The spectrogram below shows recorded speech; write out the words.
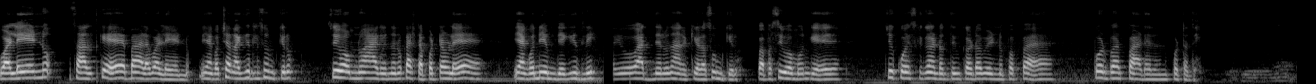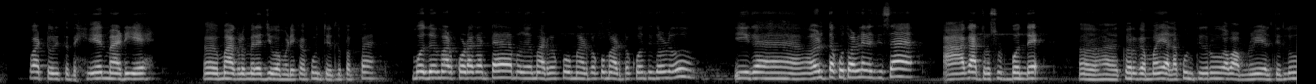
ಒಳ್ಳೆ ಹೆಣ್ಣು, ಸಾಲಕ್ಕೆ ಭಾಳ ಒಳ್ಳೆ ಹೆಣ್ಣು. ಹೆಂಗೋ ಚೆನ್ನಾಗಿರ್ಲಿ ಸುಮ್ಕಿರು. ಶಿವಮ್ಮನು ಆಗಿಂದನು ಕಷ್ಟಪಟ್ಟವಳೆ. ಹೆಂಗೋ ನೆಮ್ಮದಿಯಾಗಿರ್ಲಿ ಅಯ್ಯೋ ಅದನ್ನೆಲ್ಲ ನಾನು ಕೇಳೋ ಸುಮ್ಕಿರು. ಪಾಪ ಶಿವಮ್ಮನಿಗೆ ಚಿಕ್ಕ ವಯಸ್ಸಿಗೆ ಗಂಡ ತಿನ್ಕೊಂಡವ ಹೆಣ್ಣು ಪಾಪ ಕೊಡ್ಬಾರ್ದು ಪಾಡೆಲ್ಲ ಕೊಟ್ಟದೆ ಒಟ್ಟು ಉರಿತದೆ. ಏನು ಮಾಡಿಯೇ? ಮಗಳ ಮೇಲೆ ಜೀವ ಮಾಡಿಕ ಕುಂತಿದ್ಲು ಪಪ್ಪ. ಮದುವೆ ಮಾಡ್ಕೊಡಗಂಟ ಮದುವೆ ಮಾಡಬೇಕು ಮಾಡಬೇಕು ಮಾಡಬೇಕು ಅಂತಿದ್ದವಳು. ಈಗ ಅಳ್ತಾ ಕೂತಾಳೆ ದಿವಸ. ಆಗ ಅದ್ರ ಸುಟ್ಟು ಬಂದೆ. ಕರ್ಗಮ್ಮ ಎಲ್ಲ ಕುಂತಿದ್ರು, ಅವ ಅಮ್ಮನೂ ಹೇಳ್ತಿದ್ಲು.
